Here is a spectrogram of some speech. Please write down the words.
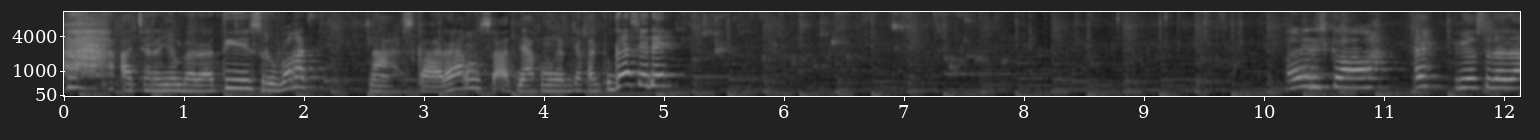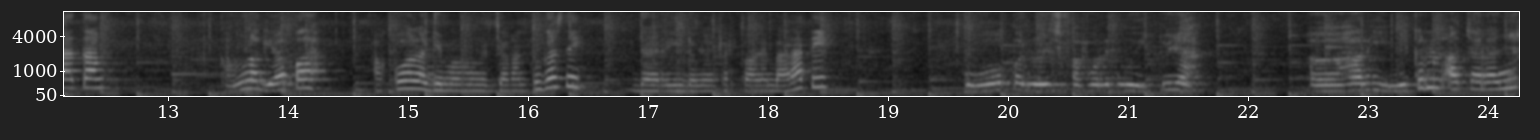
Hah, acaranya Mbak Rati seru banget. Nah, sekarang saatnya aku mengerjakan tugas ya deh. Hai Rizka. Eh, Ria sudah datang. Kamu lagi apa? Aku lagi mau mengerjakan tugas nih dari dongeng virtual Mbak Rati. Oh, penulis favoritmu itu ya? Eh, hari ini kan acaranya.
